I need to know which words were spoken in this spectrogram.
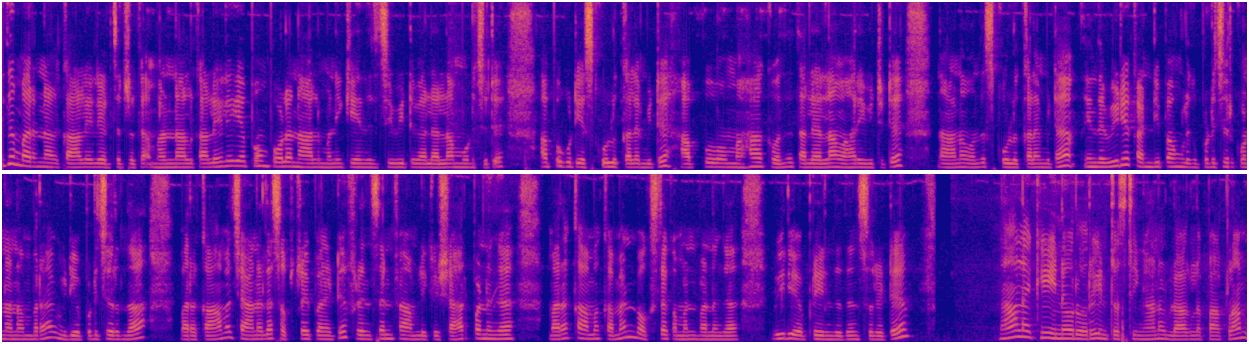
இது மறுநாள் காலையில் எடுத்துகிட்ருக்கேன் மறுநாள் காலையில் எப்பவும் போல் நாலு மணிக்கு எழுந்திரிச்சு வீட்டு வேலையெல்லாம் முடிச்சுட்டு அப்புக்குட்டியை ஸ்கூலுக்கு கிளம்பிட்டு அப்போ மகாவுக்கு வந்து தலையெல்லாம் வாரி விட்டுட்டு நானும் வந்து ஸ்கூலுக்கு கிளம்பிட்டேன். இந்த வீடியோ கண்டிப்பாக உங்களுக்கு பிடிச்சிருக்கும்னு நான் நம்புகிறேன் வீடியோ பிடிச்சிருந்தா மறக்காமல் சேனலை சப்ஸ்கிரைப் பண்ணிவிட்டு ஃப்ரெண்ட்ஸ் அண்ட் ஃபேமிலிக்கு ஷேர் பண்ணுங்கள் மறக்காமல் கமெண்ட் பாக்ஸில் கமெண்ட் பண்ணுங்கள் வீடியோ எப்படி இருந்ததுன்னு சொல்லிட்டு. நாளைக்கு இன்னொரு ஒரு இன்ட்ரெஸ்டிங்கான விலாகில் பார்க்கலாம்.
